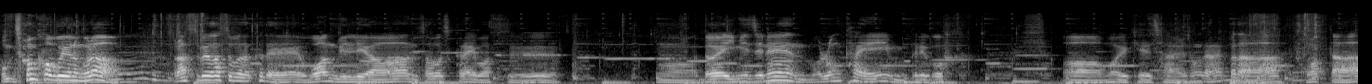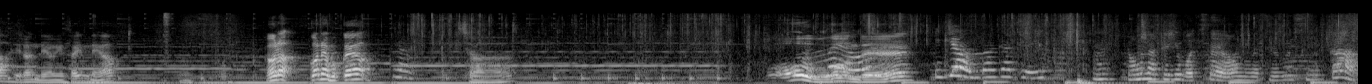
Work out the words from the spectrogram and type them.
엄청 커 보이는구나. 음. 라스베가스보다 크대. 1 million subscribers. 어, 너의 이미지는 뭐 long time 그리고 어, 뭐 이렇게 잘 성장할 거다. 고맙다. 이런 내용이 써 있네요. 어라 꺼내 볼까요? 네. 자. 오 무거운데. 이제 엄마가 들고. 응, 영훈아 되게 멋지다 영훈이가 들고 있으니까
